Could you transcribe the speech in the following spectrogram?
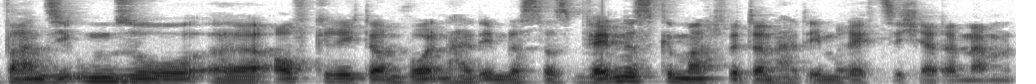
waren sie umso äh, aufgeregter und wollten halt eben, dass das, wenn es gemacht wird, dann halt eben rechtssicher dann am,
